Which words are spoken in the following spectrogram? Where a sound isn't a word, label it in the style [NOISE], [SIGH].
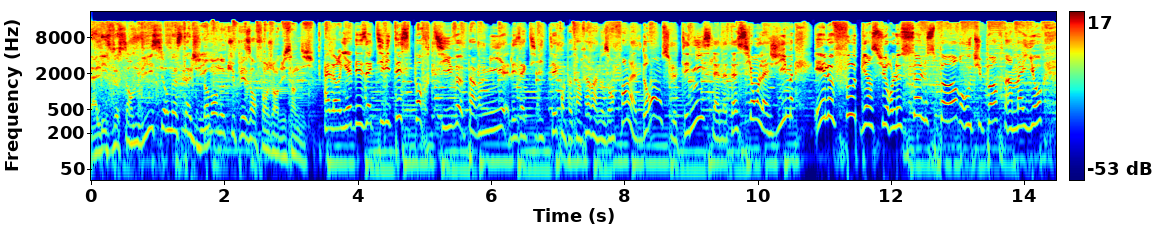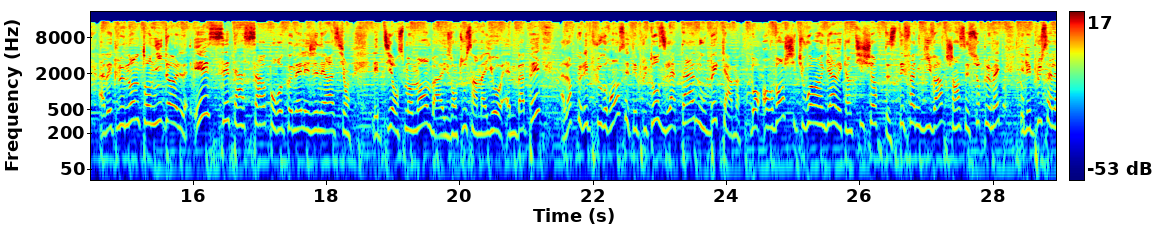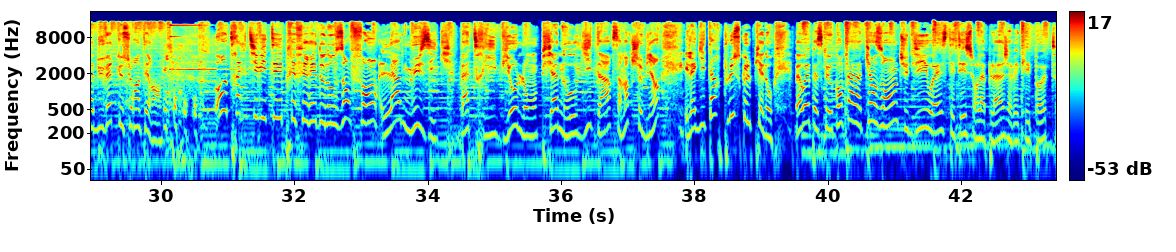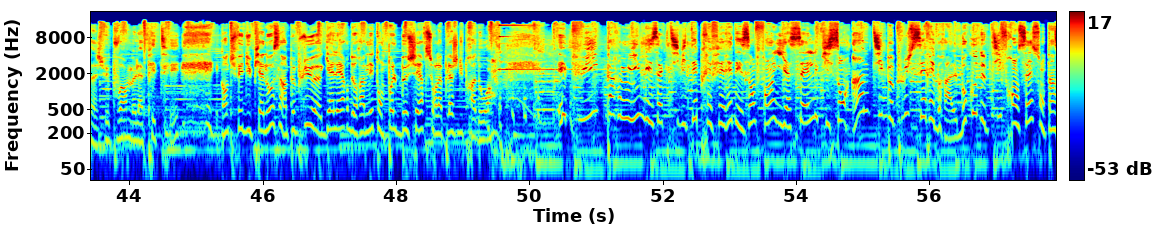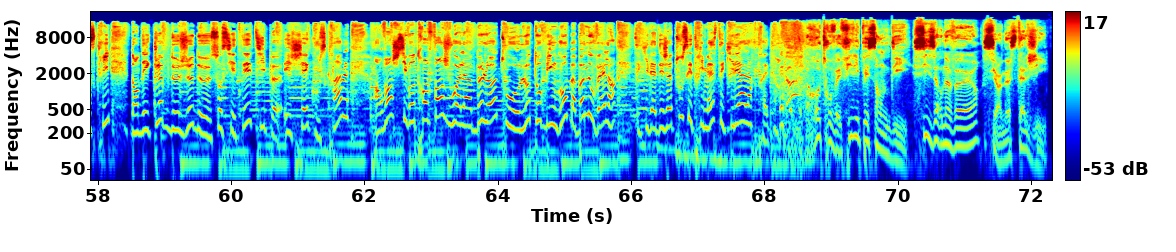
La liste de Sandy sur Nostalgie. Comment on occupe les enfants aujourd'hui, Sandy? Alors, il y a des activités sportives parmi les activités qu'on peut faire faire à nos enfants la danse, le tennis, la natation, la gym et le foot, bien sûr. Le seul sport où tu portes un maillot avec le nom de ton idole. Et c'est à ça qu'on reconnaît les générations. Les petits en ce moment, bah, ils ont tous un maillot Mbappé, alors que les plus grands, c'était plutôt Zlatan ou Beckham. Bon, en revanche, si tu vois un gars avec un t-shirt Stéphane Guivarch, hein, c'est sûr que le mec, il est plus à la buvette que sur un terrain. [LAUGHS] Autre activité préférée de nos enfants, la musique. Batterie, violon, piano, guitare, ça marche bien. Et la guitare plus que le piano. Bah ouais, parce que quand t'as 15 ans, tu te dis, ouais, cet été sur la plage avec les potes, je vais pouvoir me la péter. Et quand tu fais du piano, c'est un peu plus euh, galère de ramener ton Paul Becher sur la plage du Prado. hein. [LAUGHS] Et puis, parmi les activités préférées des enfants, il y a celles qui sont un petit peu plus cérébrales. Beaucoup de petits Français sont inscrits dans des clubs de jeux de société type échecs ou Scrabble. En revanche, si votre enfant joue à la belote ou au loto bingo, bah bonne nouvelle, hein, c'est qu'il a déjà tous ses trimestres et qu'il est à la retraite. [LAUGHS] Retrouvez Philippe et Sandy, 6h-9h sur Nostalgie.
